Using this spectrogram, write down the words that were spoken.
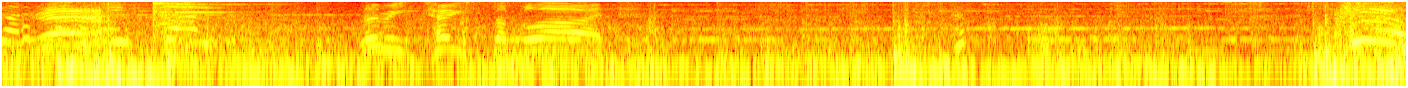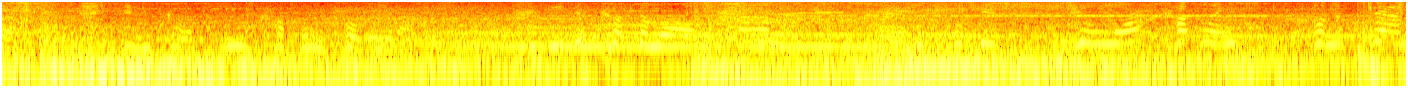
Let me taste the blood. Few couplings holding up. I need to cut them all. Um, two more couplings on the stem.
